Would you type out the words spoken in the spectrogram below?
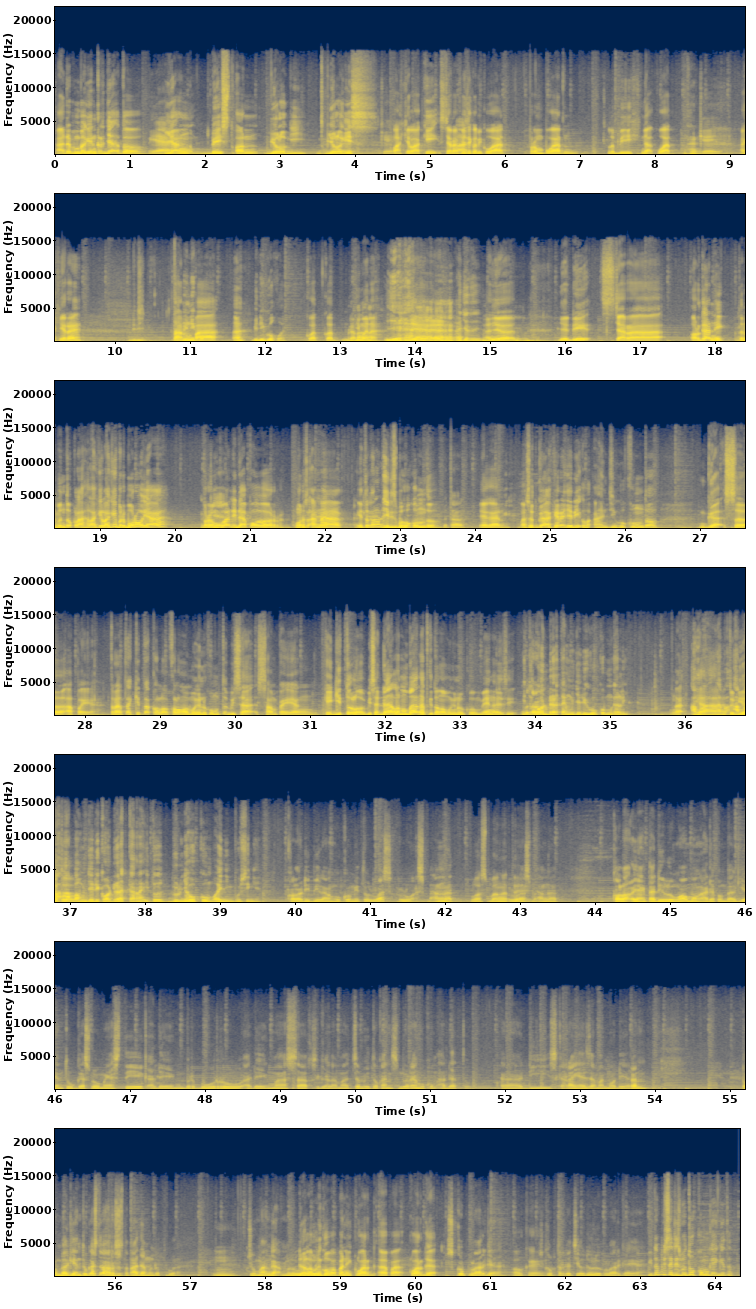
ada pembagian kerja tuh Yeah. yang based on biologi, biologis. Oke. Laki-laki secara Kuat. fisik lebih kuat, perempuan lebih nggak kuat. Oke. Akhirnya di- Oh, bini tanpa Hah? Bini gua kuat. kuat-kuat Berapa gimana? Iya. Iya. Lanjut, lanjut. Lanjut. Jadi secara organik terbentuklah laki-laki berburu ya, perempuan Oke. di dapur ngurus Oke. anak. Itu Oke. kan udah jadi sebuah hukum tuh. Betul. Ya kan? Maksud gue akhirnya jadi oh anjing hukum tuh nggak se apa ya ternyata kita kalau kalau ngomongin hukum tuh bisa sampai yang kayak gitu loh bisa dalam banget kita ngomongin hukum ya nggak sih Itu kodrat yang menjadi hukum kali. nggak Apa ya apa, itu dia apa, tuh apa menjadi kodrat karena itu dulunya hukum Oh, anjing pusing ya. Kalau dibilang hukum itu luas, luas banget, luas banget luas ya banget. Kalau yang tadi lu ngomong ada pembagian tugas domestik, ada yang berburu, ada yang masak, segala macam itu kan sebenarnya hukum adat tuh. Eh, di sekarang ya zaman modern, pembagian tugas tuh harus tetap ada menurut gua. Hmm. Cuma nggak melulu dalam lingkup apa nih keluarga apa keluarga skup keluarga, oke skup terkecil dulu keluarga ya. itu bisa disebut hukum kayak gitu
